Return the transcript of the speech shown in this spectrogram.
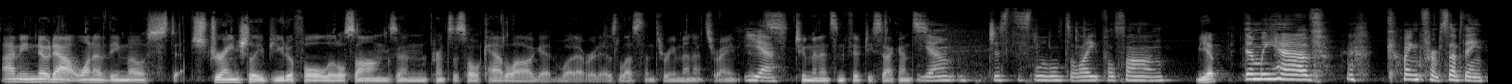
I mean, no doubt one of the most strangely beautiful little songs in Prince's whole catalog at whatever it is, less than three minutes, right? Yeah. It's two minutes and 50 seconds. Yeah, just this little delightful song. Yep. Then we have going from something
